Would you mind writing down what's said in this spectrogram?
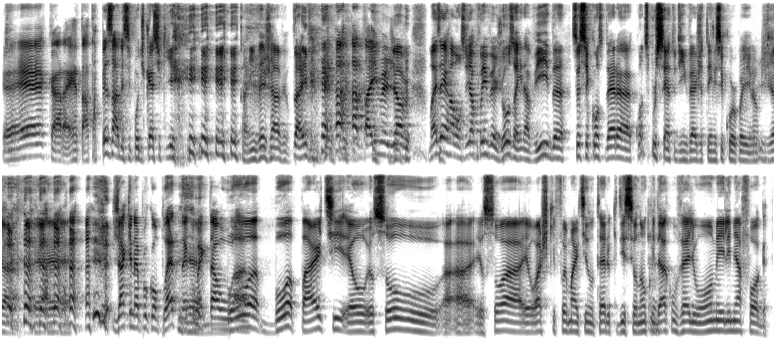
É, cara, é, tá, tá pesado esse podcast aqui. Tá invejável. tá, inve- tá invejável. Mas aí, Ramon, você já foi invejoso aí na vida? Você se considera quantos por cento de inveja tem nesse corpo aí, não? Já. é, Já que não é por completo, né? Como é que tá o. boa, boa parte, eu, eu sou. A, a- eu sou a. Eu acho que foi Martino Lutero que disse: se eu não cuidar com o velho homem, ele me afoga.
